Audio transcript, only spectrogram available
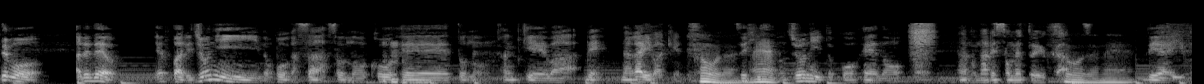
でも、あれだよ。やっぱりジョニーの方がさ、その公平との関係はね、長いわけで。そうだぜひそのね。ジョニーと公平のあの、慣れ初めというか、そうだね。出会いを教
